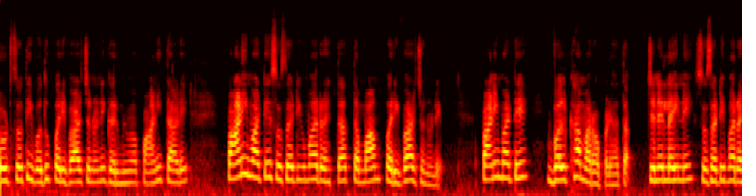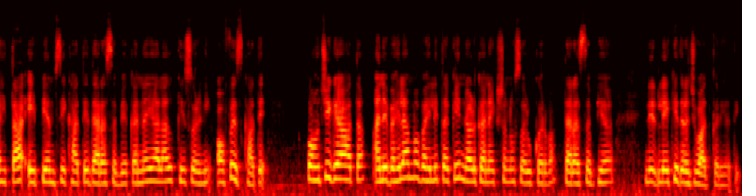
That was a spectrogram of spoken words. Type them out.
દોઢસોથી વધુ પરિવારજનોને ગરમીમાં પાણી તાળે પાણી માટે સોસાયટીઓમાં રહેતા તમામ પરિવારજનોને પાણી માટે વલખા મારવા પડ્યા હતા. જેને લઈને સોસાયટીમાં રહેતા એપીએમસી ખાતે ધારાસભ્ય કનૈયાલાલ કિશોરની ઓફિસ ખાતે પહોંચી ગયા હતા અને વહેલામાં વહેલી તકે નળ કનેક્શનો શરૂ કરવા ધારાસભ્યને લેખિત રજૂઆત કરી હતી.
